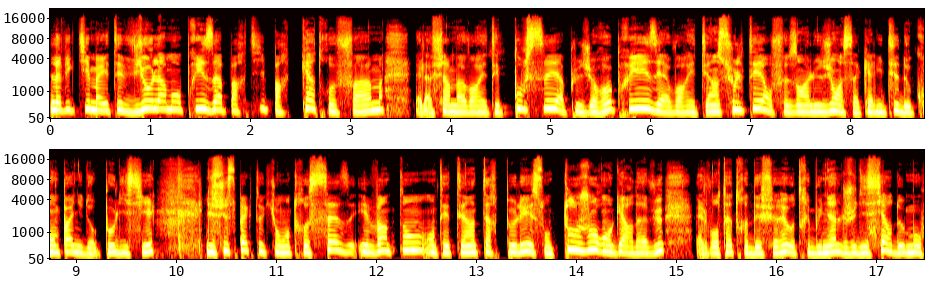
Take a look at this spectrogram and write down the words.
La victime a été violemment prise à partie par quatre femmes. Elle affirme avoir été poussée à plusieurs reprises et avoir été insultée en faisant allusion à sa qualité de compagne de policier. Les suspectes qui ont entre 16 et 20 ans ont été interpellés et sont toujours en garde à vue. Elles vont être déférées au tribunal judiciaire de Meaux.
